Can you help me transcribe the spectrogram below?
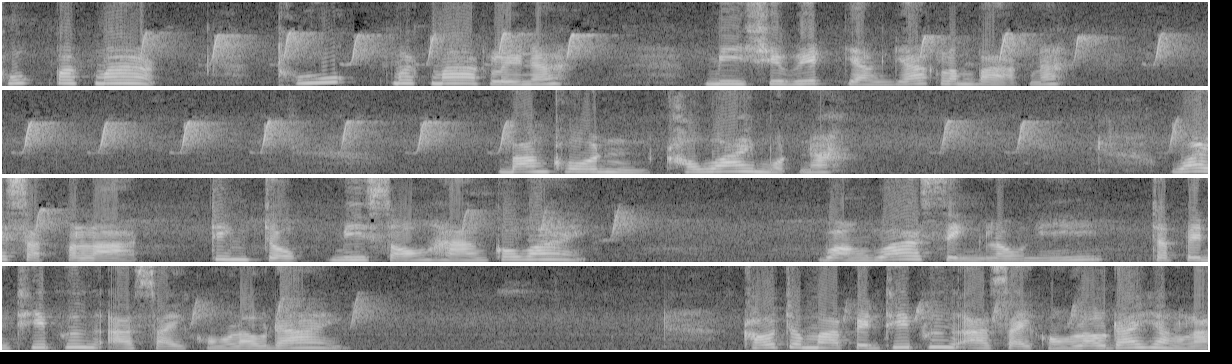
ทุกข์มากๆ ทุกข์มากๆเลยนะ มีชีวิตอย่างยากลำบากนะ บางคนเขาไหว้หมดนะไหว้สัตว์ประหลาดจิ้งจกมีสองหางก็ไหว้ หวังว่าสิ่งเหล่านี้จะเป็นที่พึ่งอาศัยของเราได้ เขาจะมาเป็นที่พึ่งอาศัยของเราได้อย่างไร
